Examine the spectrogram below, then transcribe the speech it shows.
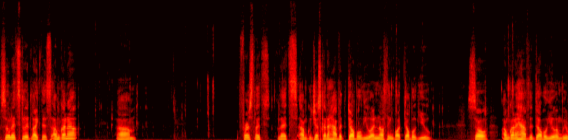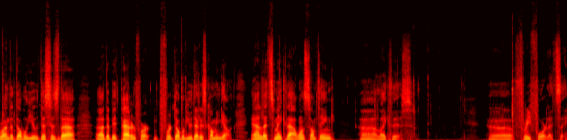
So let's do it like this. I'm gonna um, first let's let's I'm just gonna have a W and nothing but W. So I'm gonna have the W and we run the W. This is the uh, the bit pattern for for W that is coming out. And let's make that one something uh, like this. Uh, 3 4 let's say.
